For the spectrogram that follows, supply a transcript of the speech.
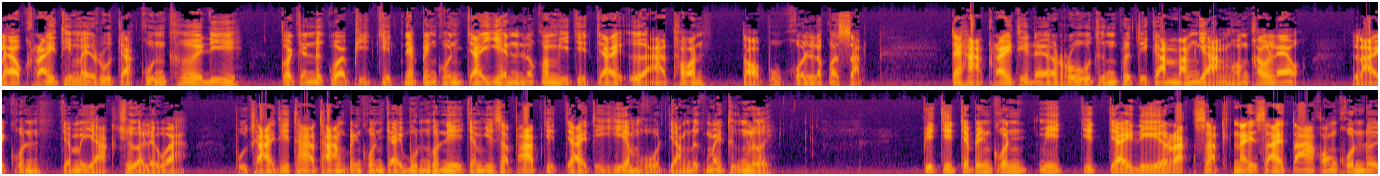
แล้วใครที่ไม่รู้จักคุ้นเคยดี ก็จะนึกว่าพี่จิตเนี่ยเป็นคนใจเย็น แล้วก็มีจิตใจเอื้ออาทรต่อผู้คนแล้วก็สัตว์ แต่หากใครที่ได้รู้ถึงพฤติกรรมบางอย่างของเขาแล้ว หลายคนจะไม่อยากเชื่อเลยว่า ผู้ชายที่ท่าทางเป็นคนใจบุญคนนี้จะมีสภาพจิตใจที่เหี้ยมโหดอย่างนึกไม่ถึงเลย พิจิตจะเป็นคนมีจิตใจดีรักสัตว์ในสายตาของคนโดย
